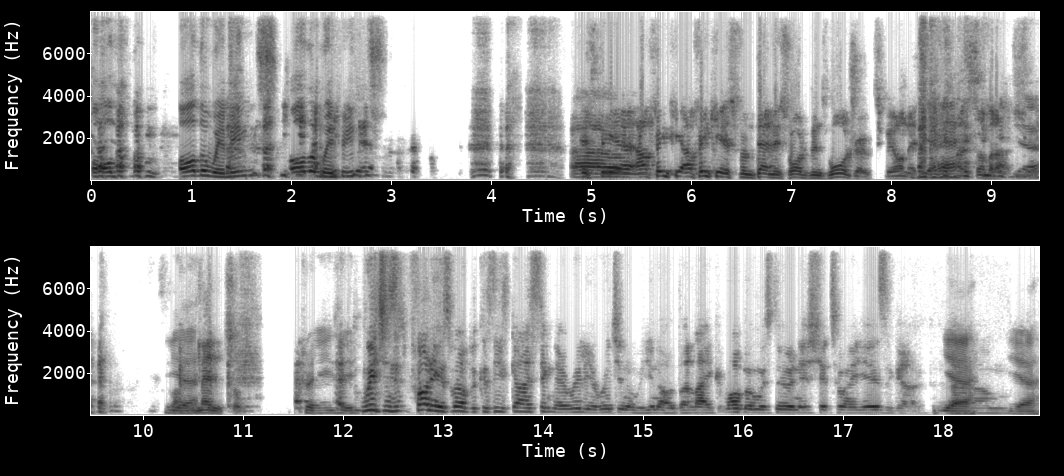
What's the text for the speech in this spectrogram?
All the, all the women's, all the women's. It's the, uh, I Um, think I think it's from Dennis Rodman's wardrobe, to be honest. Yeah. Like some of that Yeah. shit, like Yeah, mental. Crazy. Which is funny as well because these guys think they're really original, you know. But like Rodman was doing this shit 20 years ago. Yeah, Um, yeah,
